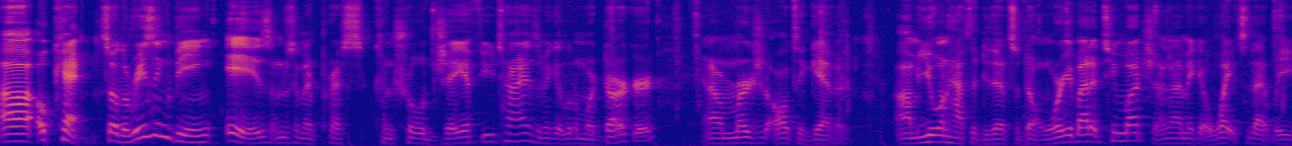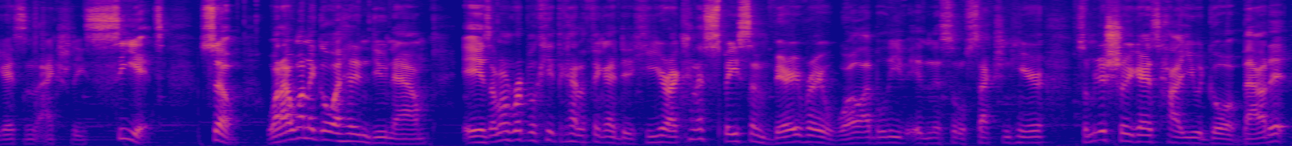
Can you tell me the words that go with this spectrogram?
Uh, okay, so the reason being is I'm just going to press Control J a few times to make it a little more darker and I'll merge it all together. Um, you won't have to do that, so don't worry about it too much. I'm going to make it white so that way you guys can actually see it. So, what I want to go ahead and do now is I'm going to replicate the kind of thing I did here. I kind of spaced them very, very well, I believe, in this little section here. So, let me just show you guys how you would go about it.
